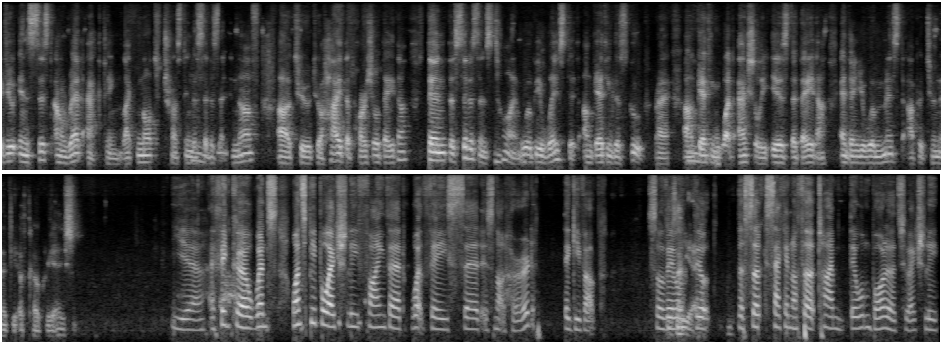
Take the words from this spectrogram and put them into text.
if you insist on red acting, like not trusting the Mm. citizen enough uh, to, to hide the partial data, then the citizen's time will be wasted on getting the scoop, right? Uh, Mm. Getting what actually is the data, and then you will miss the opportunity of co-creation. Yeah, I think uh, once once people actually find that what they said is not heard, they give up. So they'll, Exactly. They'll the second or third time they won't bother to actually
